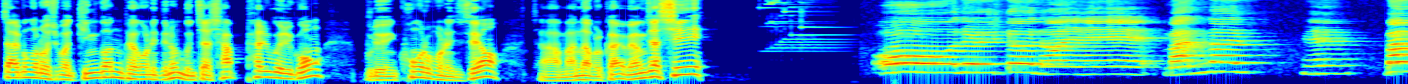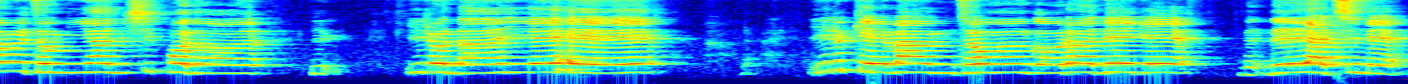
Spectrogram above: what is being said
짧은 건 50원, 긴 건 100원이 드는 문자 샵 8910, 무료인 콩으로 보내주세요. 자, 만나볼까요? 명자 씨! 오늘도 너의 만남 예, 마음을 정리한 싶어널 일어나 이해해 이렇게 마음 정한 거라 내게 내- 아침에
